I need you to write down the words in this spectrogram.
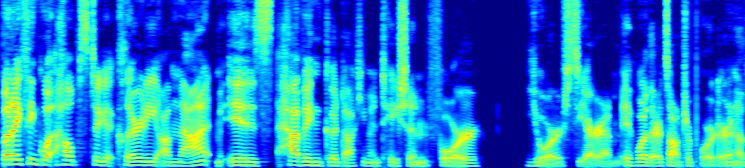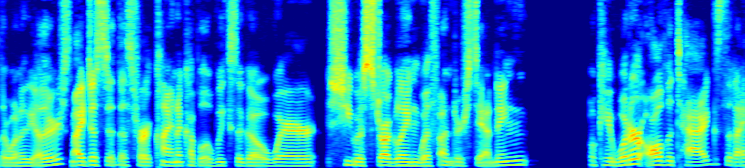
but I think what helps to get clarity on that is having good documentation for your CRM, if whether it's Ontraport or another one of the others. I just did this for a client a couple of weeks ago where she was struggling with understanding okay, what are all the tags that I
